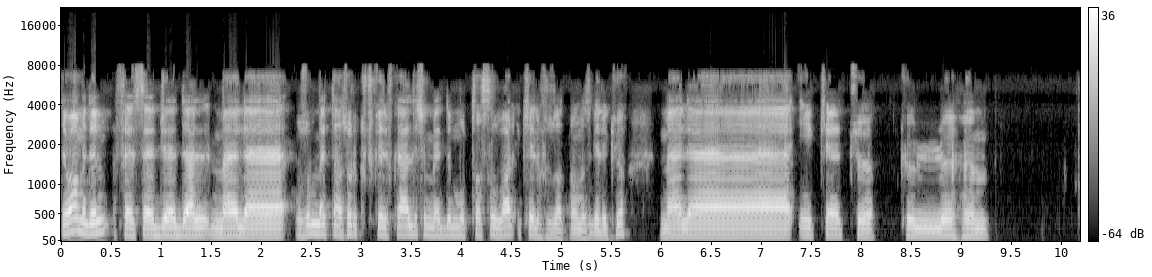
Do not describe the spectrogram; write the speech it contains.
Devam edelim. Fesecedel mele. Uzun metten sonra küçük elif geldiği için medde muttasıl var. İki elif uzatmamız gerekiyor. Melaiketü küllühüm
